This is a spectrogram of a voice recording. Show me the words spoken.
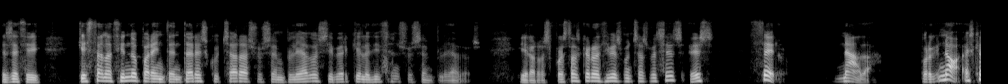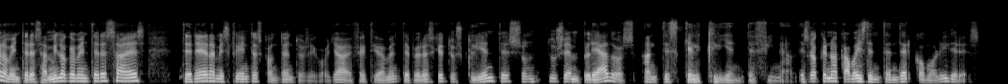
Es decir, ¿qué están haciendo para intentar escuchar a sus empleados y ver qué le dicen sus empleados? Y las respuestas que recibes muchas veces es cero nada. Porque no, es que no me interesa. A mí lo que me interesa es tener a mis clientes contentos. Digo, ya, efectivamente, pero es que tus clientes son tus empleados antes que el cliente final. Es lo que no acabáis de entender como líderes,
